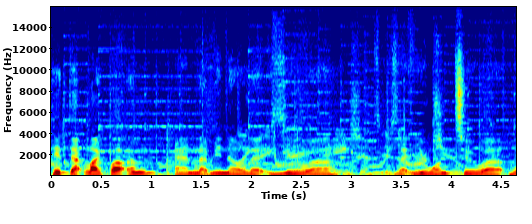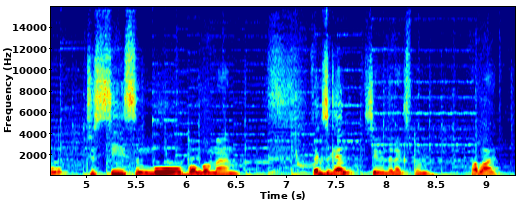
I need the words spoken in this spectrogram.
hit that like button and let me know that you uh, that you want to uh, to see some more Bomberman. Thanks again. See you in the next one. Bye bye.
